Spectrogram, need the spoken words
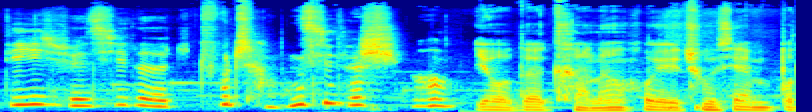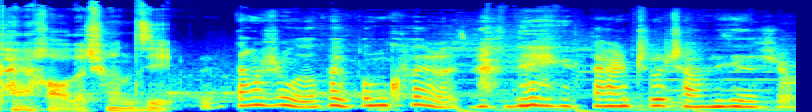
第一学期的出成绩的时候，有的可能会出现不太好的成绩。当时我都快崩溃了，就那个当时出成绩的时候，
